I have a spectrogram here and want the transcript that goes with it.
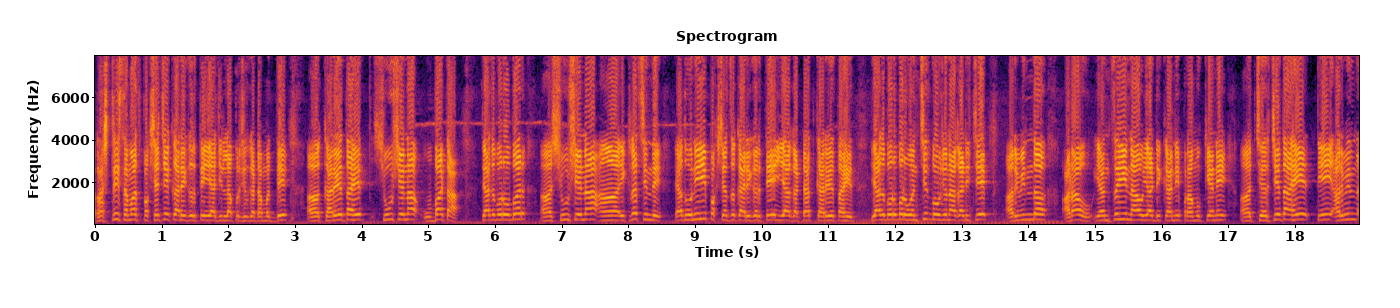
राष्ट्रीय समाज पक्षाचे कार्यकर्ते या जिल्हा परिषद गटामध्ये कार्यरत आहेत. शिवसेना उबाटा त्याचबरोबर शिवसेना एकनाथ शिंदे या दोन्हीही पक्षाचे कार्यकर्ते या गटात कार्यरत आहेत. याचबरोबर वंचित बहुजन आघाडीचे अरविंद अडाव यांचंही नाव या ठिकाणी प्रामुख्याने चर्चेत आहे. ते अरविंद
